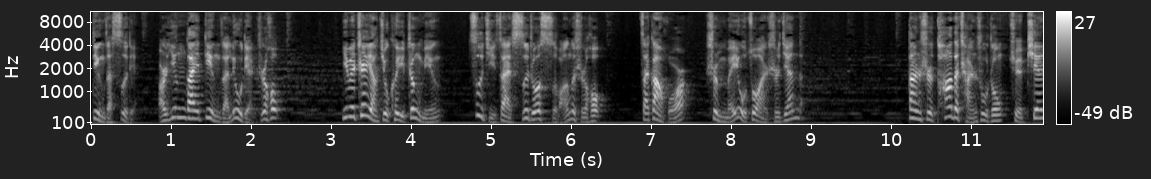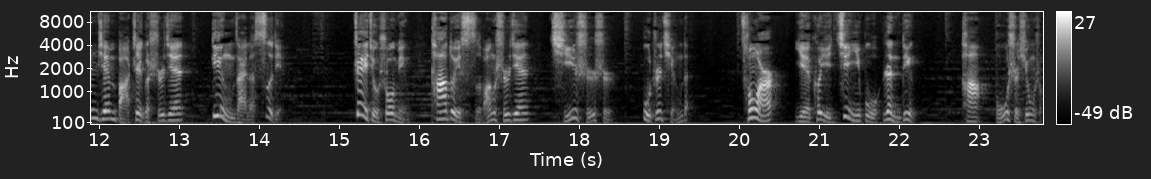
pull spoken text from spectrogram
定在四点，而应该定在六点之后，因为这样就可以证明自己在死者死亡的时候在干活，是没有作案时间的。但是他的阐述中却偏偏把这个时间定在了四点，这就说明他对死亡时间其实是不知情的，从而也可以进一步认定他不是凶手。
